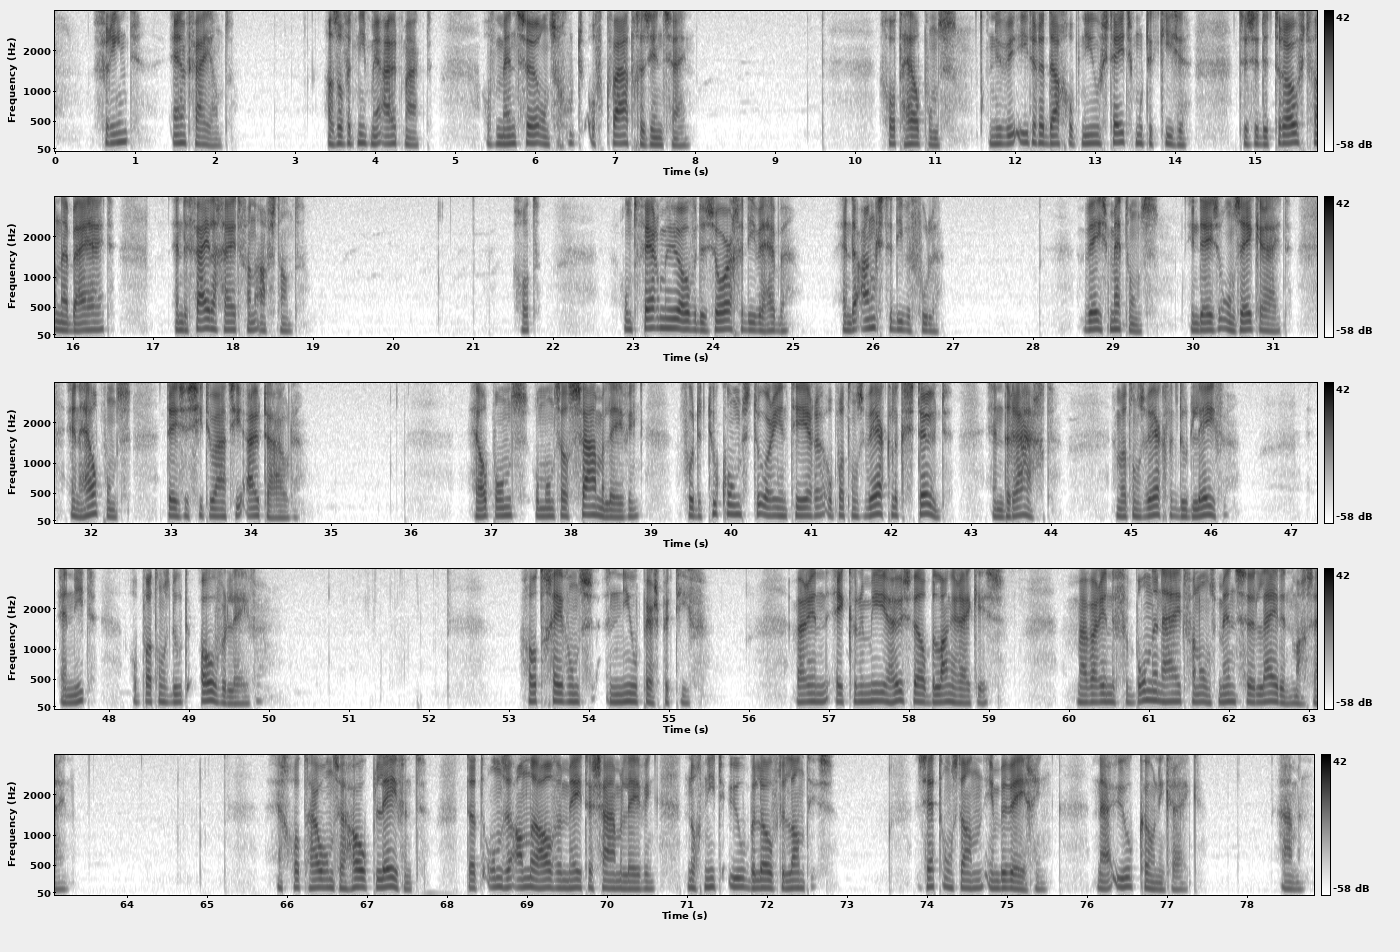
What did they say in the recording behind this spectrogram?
vriend en vijand. Alsof het niet meer uitmaakt of mensen ons goed of kwaad gezind zijn. God help ons, nu we iedere dag opnieuw steeds moeten kiezen tussen de troost van nabijheid en de veiligheid van afstand. God, Ontferm u over de zorgen die we hebben en de angsten die we voelen. Wees met ons in deze onzekerheid en help ons deze situatie uit te houden. Help ons om ons als samenleving voor de toekomst te oriënteren op wat ons werkelijk steunt en draagt en wat ons werkelijk doet leven en niet op wat ons doet overleven. God geeft ons een nieuw perspectief, waarin economie heus wel belangrijk is, maar waarin de verbondenheid van ons mensen leidend mag zijn. En God hou onze hoop levend dat onze anderhalve meter samenleving nog niet uw beloofde land is. Zet ons dan in beweging naar uw koninkrijk. Amen.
